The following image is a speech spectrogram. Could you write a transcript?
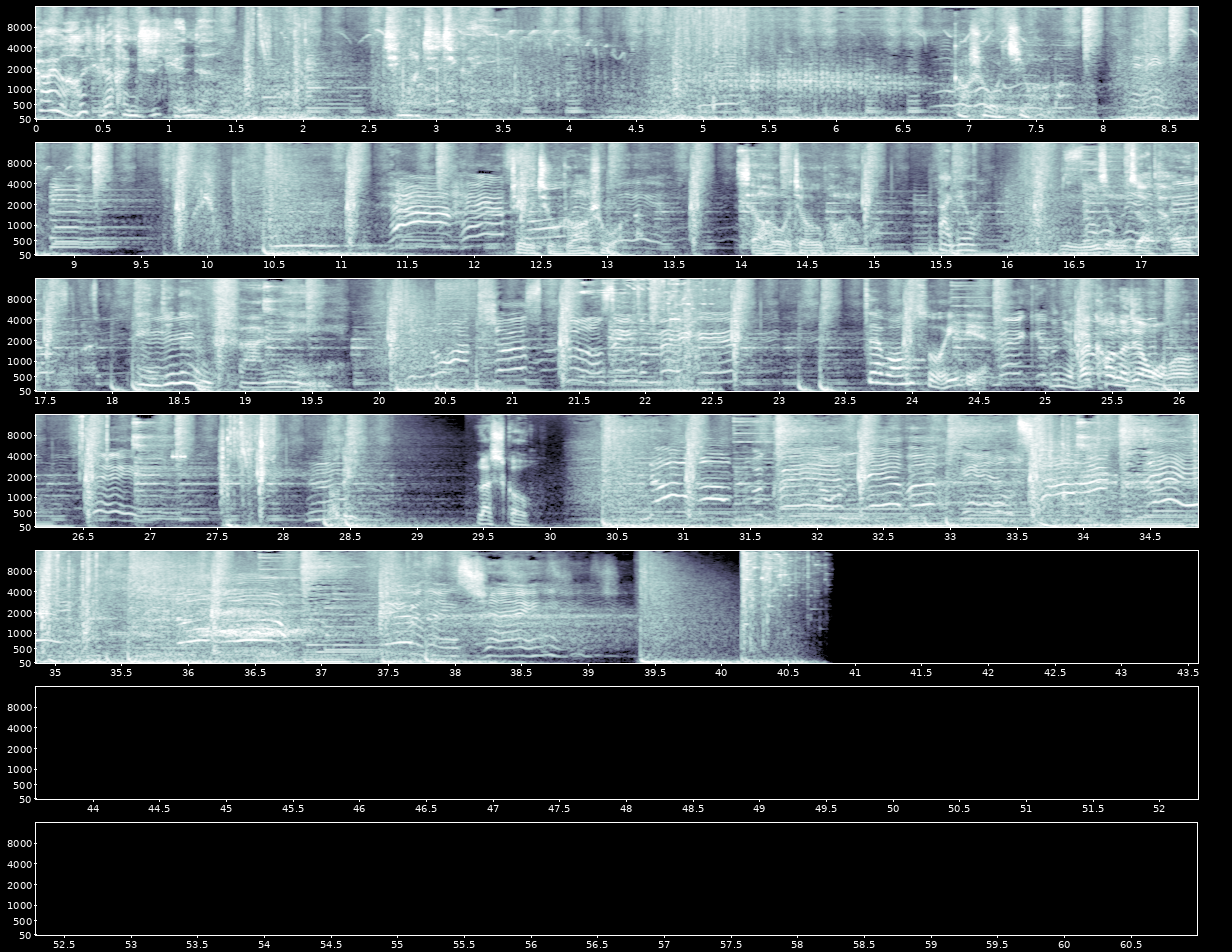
该合起来很值钱的，起码值几个亿。告诉我计划吧。这个酒庄是我的，想和我交个朋友吗？打给我。你怎么知道他会打过来？哎你真的很烦哎。再往左一点。那你还看得见我吗？，Let's go。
